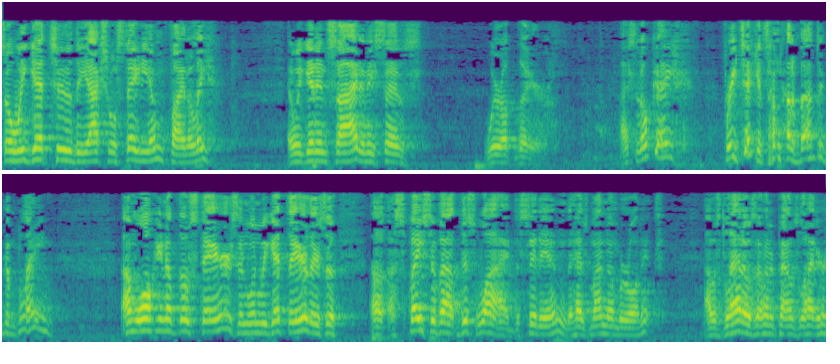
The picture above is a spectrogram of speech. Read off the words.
So we get to the actual stadium finally, and we get inside, and he says, We're up there. I said, Okay, free tickets. I'm not about to complain. I'm walking up those stairs, and when we get there, there's a, a, a space about this wide to sit in that has my number on it. I was glad I was 100 pounds lighter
